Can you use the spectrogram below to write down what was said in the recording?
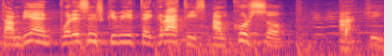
También puedes inscribirte gratis al curso aquí.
